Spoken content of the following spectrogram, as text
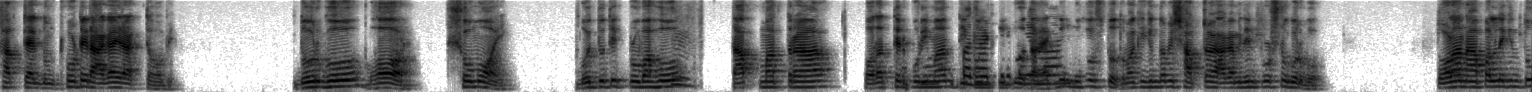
সাতটা একদম ঠোঁটের আগায় রাখতে হবে। দৈর্ঘ্য ভর সময় বৈদ্যুতিক প্রবাহ তাপমাত্রা পদার্থের পরিমাণ তীব্রতা একদম মুখস্থ। তোমাকে কিন্তু আমি সাতটা আগামী দিন প্রশ্ন করব। পড়া না পারলে কিন্তু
